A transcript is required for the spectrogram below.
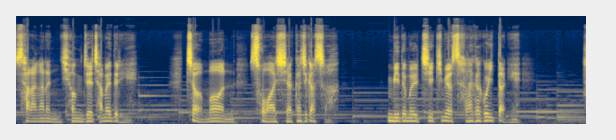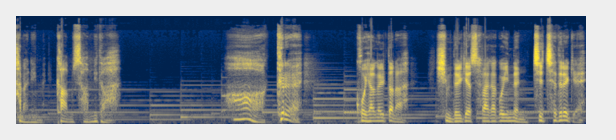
사랑하는 형제 자매들이 저 먼 소아시아까지 가서 믿음을 지키며 살아가고 있다니 하나님 감사합니다. 아, 그래. 고향을 떠나 힘들게 살아가고 있는 지체들에게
